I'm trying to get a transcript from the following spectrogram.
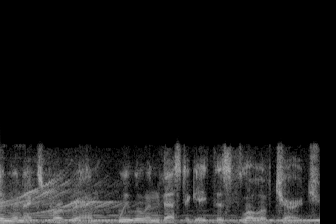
In the next program, we will investigate this flow of charge.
